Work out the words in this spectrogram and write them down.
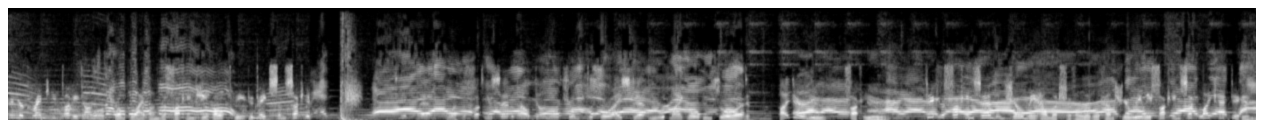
after your cranky buddy Donald Trump live on the fucking GOP debates and suck it. Take that. What the fuck you said about Donald Trump before I stab you with my golden sword? I dare you. Fuck you. Take the fucking sand and show me how much of a little cunt you really fucking suck like at digging.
